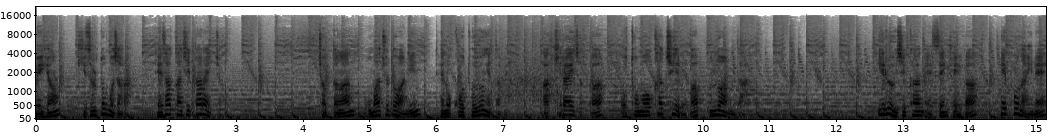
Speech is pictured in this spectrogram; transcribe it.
외형, 기술도 모자라 대사까지 따라했죠. 적당한 오마주도 아닌 대놓고 도용했다며 아키라의 작가 오토모 카츠히로가 분노합니다. 이를 의식한 SNK가 K49의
